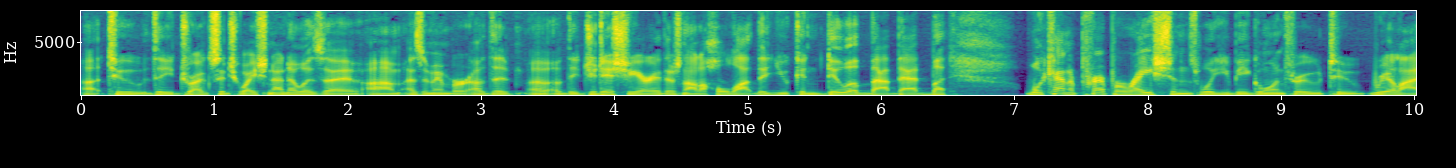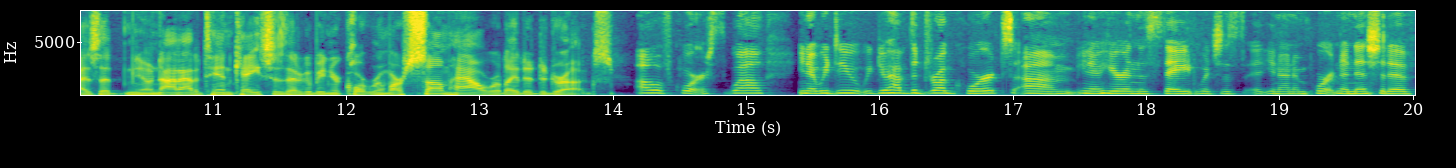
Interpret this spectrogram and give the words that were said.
uh, to the drug situation. I know as a um, as a member of the uh, of the judiciary, there's not a whole lot that you can do about that, but what kind of preparations will you be going through to realize that you know nine out of ten cases that are going to be in your courtroom are somehow related to drugs? Oh, of course. Well, you know we do we do have the drug court, um, you know, here in the state, which is you know an important initiative.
